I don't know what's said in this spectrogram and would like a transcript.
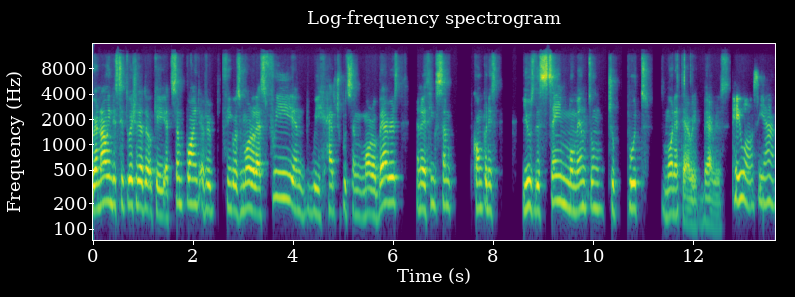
We are now in this situation that okay at some point everything was more or less free and we had to put some moral barriers. And i think some companies use the same momentum to put monetary barriers. Paywalls yeah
